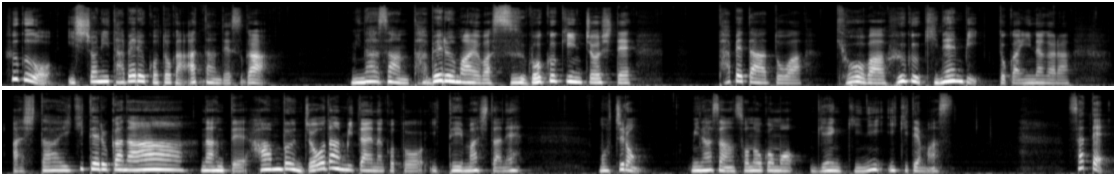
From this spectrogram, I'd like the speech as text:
フグを一緒に食べることがあったんですが皆さん食べる前はすごく緊張して食べた後は今日はフグ記念日とか言いながら明日生きてるかななんて半分冗談みたいなことを言っていましたね。もちろん皆さんその後も元気に生きてます。さて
